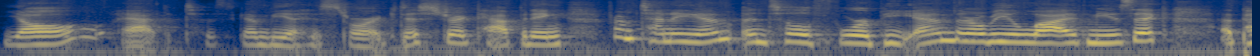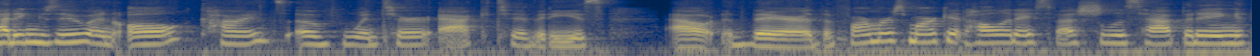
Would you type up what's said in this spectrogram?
y'all, at Tuscumbia Historic District happening from 10 a.m. until 4 p.m. There will be live music, a petting zoo, and all kinds of winter activities out there. The Farmers Market Holiday Special is happening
